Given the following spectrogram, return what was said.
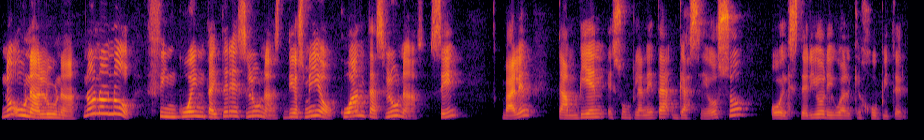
No una luna, no, no, no, 53 lunas. Dios mío, ¿cuántas lunas? ¿Sí? ¿Vale? También es un planeta gaseoso o exterior igual que Júpiter.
